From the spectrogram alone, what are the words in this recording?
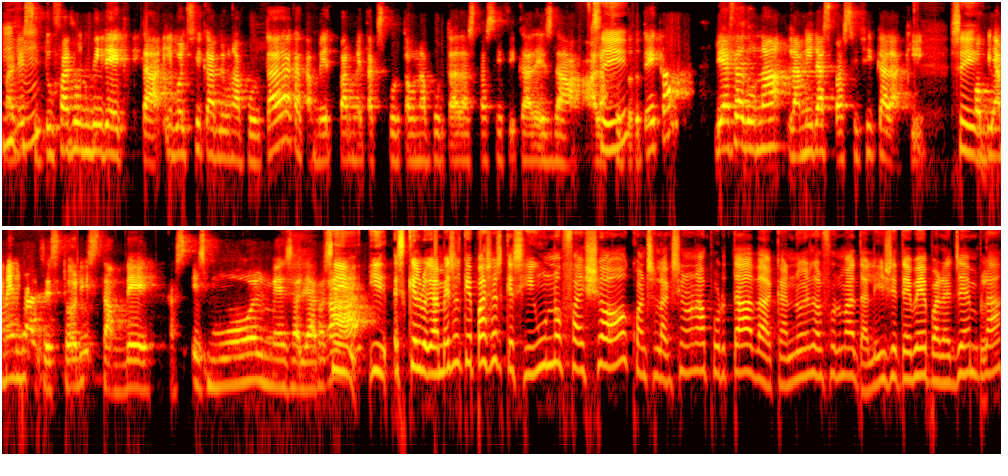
Vale? Mhm. Si tu fas un directe i vols ficar-li una portada, que també et permet exportar una portada específica des de a la Sí. fototeca, li has de donar la mida específica d'aquí. Sí. Òbviament, els stories també, que és- molt més allargat. Sí, i és que a més el que passa és que si un no fa això, quan selecciona una portada que no és del format de l'IGTV, per exemple,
